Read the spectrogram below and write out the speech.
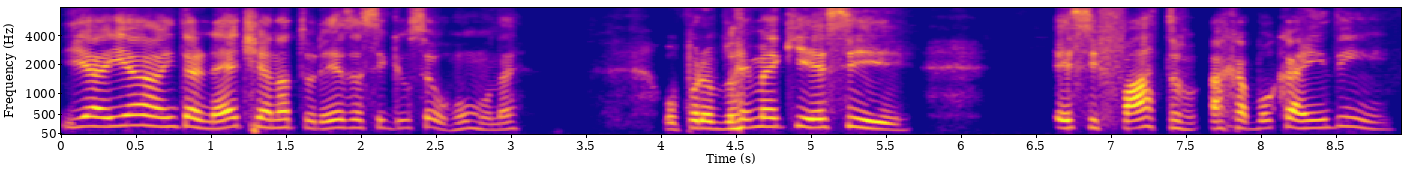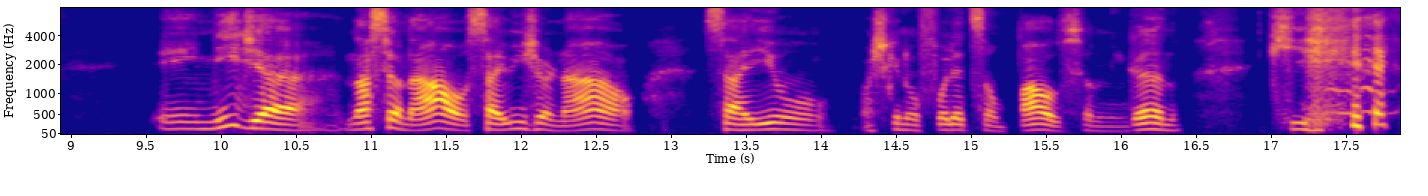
e aí a internet e a natureza seguiu seu rumo, né? O problema é que esse esse fato acabou caindo em, em mídia nacional, saiu em jornal, saiu, acho que no Folha de São Paulo, se eu não me engano, que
